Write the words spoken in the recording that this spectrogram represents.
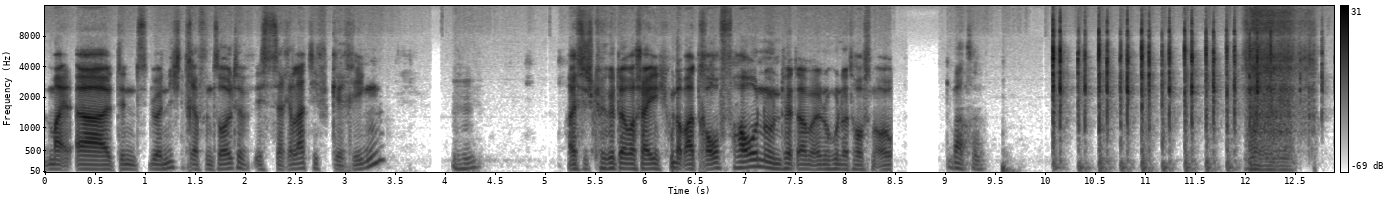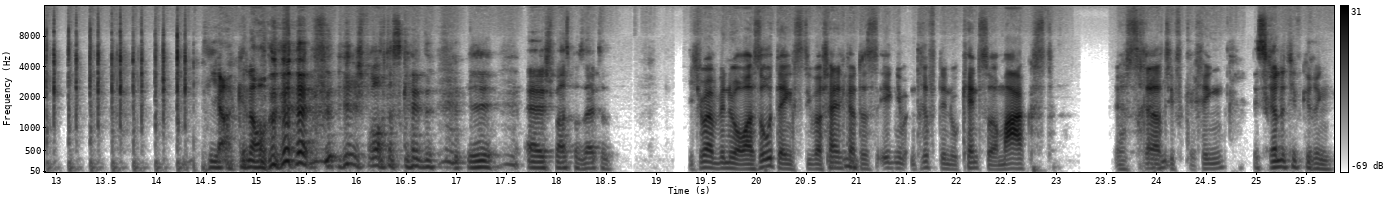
mei äh, den's lieber nicht treffen sollte, ist relativ gering. Mhm. Heißt, ich könnte da wahrscheinlich 100 Mal draufhauen und hätte am Ende 100.000 €. Warte. Ja, genau. Ich brauche das Geld. Ne, äh, Spaß beiseite. Ich meine, wenn du aber so denkst, die Wahrscheinlichkeit, dass es irgendjemanden trifft, den du kennst oder magst, ist Mhm. relativ gering. Ist relativ gering.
